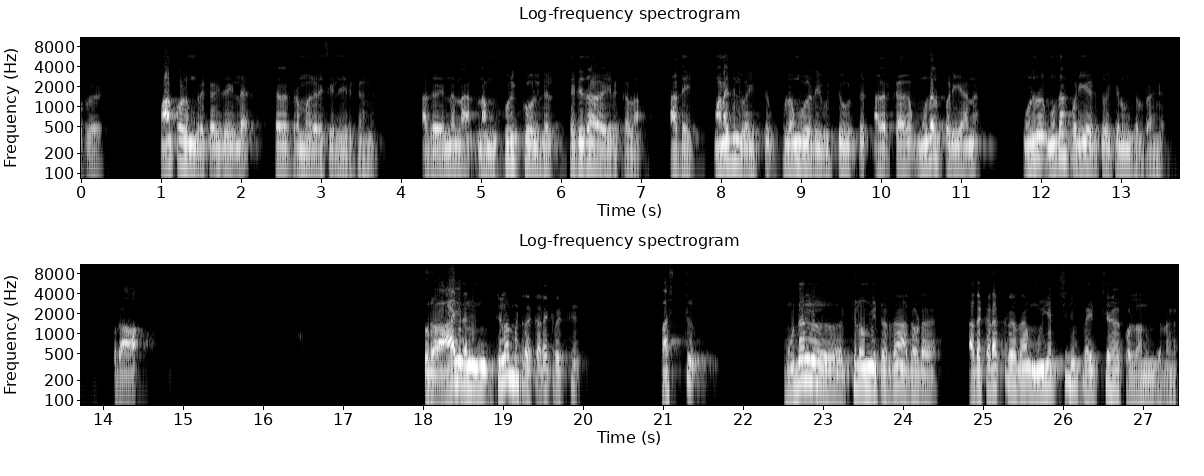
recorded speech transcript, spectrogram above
ஒரு மாக்கோளம்ங்கிற கவிதையில் வேதத்திர மகரிஷி எழுதியிருக்காங்க. அது என்னன்னா நம் குறிக்கோள்கள் பெரிதாக இருக்கலாம். அதை மனதில் வைத்து புலம்புவதை விட்டுவிட்டு அதற்காக முதல் படியான முதல் முதல் படியை எடுத்து வைக்கணும்னு சொல்கிறாங்க ஒரு ஒரு ஆயிரம் கிலோமீட்டர் கடக்கிறதுக்கு ஃபஸ்ட்டு முதல் கிலோமீட்டர் தான் அதோட அதை கடக்கிறத முயற்சியும் பயிற்சியாக கொள்ளணும்னு சொன்னாங்க.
